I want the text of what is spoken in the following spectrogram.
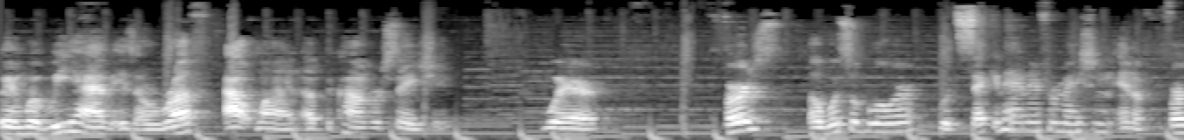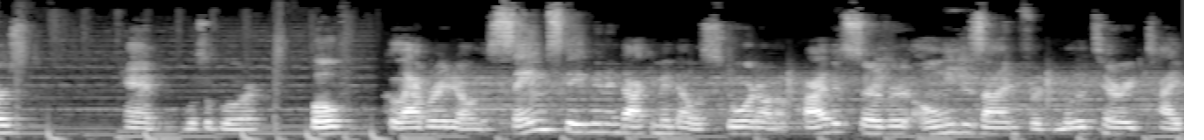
and what we have is a rough outline of the conversation where first a whistleblower with secondhand information and a first hand whistleblower both collaborated on the same statement and document that was stored on a private server only designed for military type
